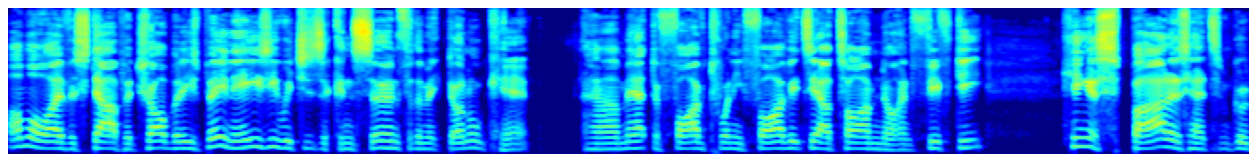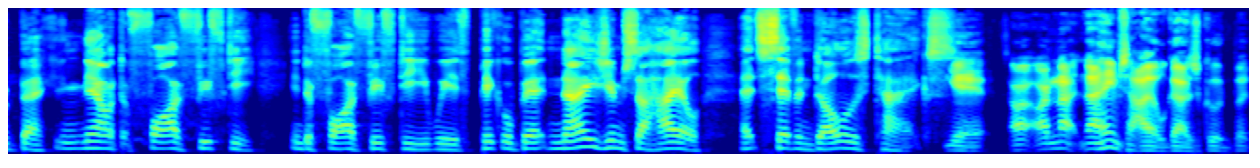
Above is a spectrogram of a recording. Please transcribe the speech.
I'm all over Star Patrol, but he's been easy, which is a concern for the McDonald camp. Um, out to 525. It's our time, 950. King of Sparta's had some good backing. Now at the 550 into 550 with Picklebet. Najim Sahale at $7 tax. Yeah, I, I know Naheem Sahale goes good, but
